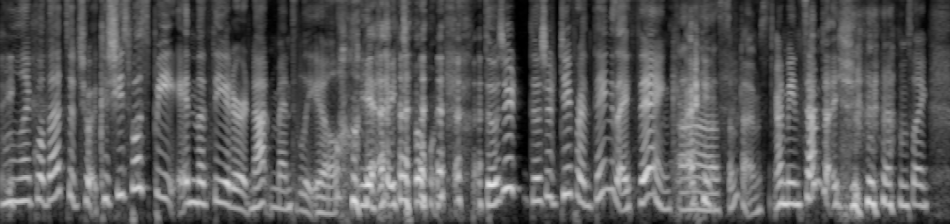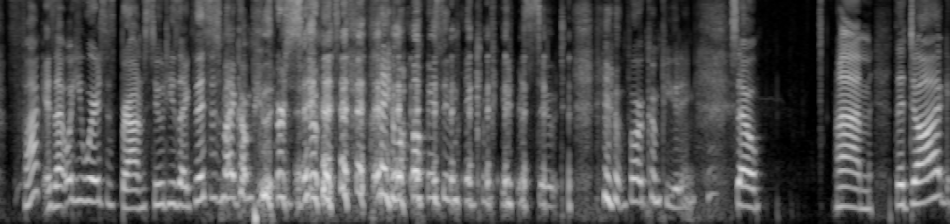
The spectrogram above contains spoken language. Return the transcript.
I'm like, well, that's a choice because she's supposed to be in the theater, not mentally ill. Like, Yeah. I don't. Those are those are different things. I think. Uh, sometimes. I mean, sometimes I was like, "Fuck!" Is that what he wears? His brown suit? He's like, "This is my computer suit. I'm always in my computer suit for computing." So, um, the dog,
